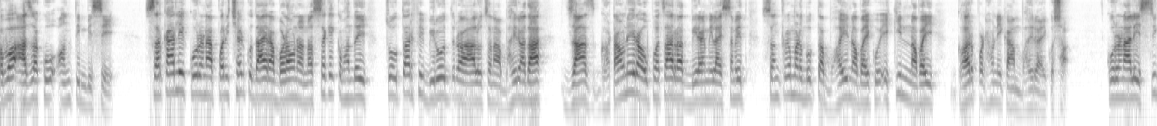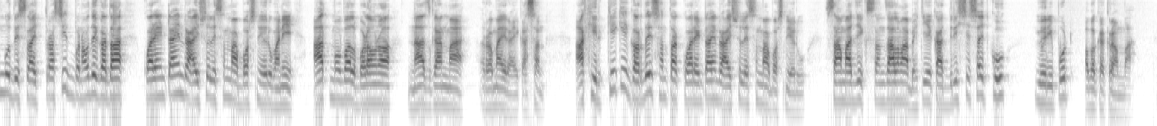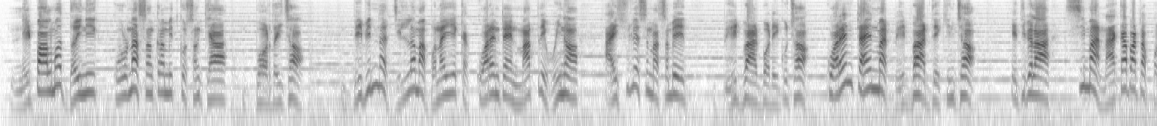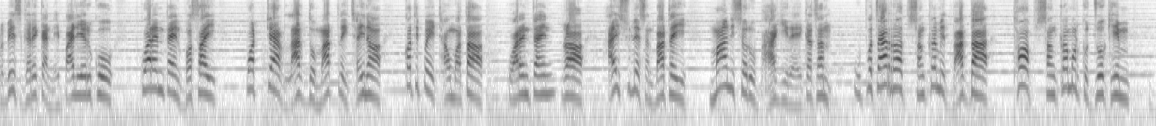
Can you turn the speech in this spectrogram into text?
अब आजको अन्तिम विषय। सरकारले कोरोना परीक्षणको दायरा बढाउन नसकेको भन्दै चौतर्फी विरोध र आलोचना भइरहँदा जाँच घटाउने र उपचाररत बिरामीलाई समेत सङ्क्रमणमुक्त भए नभएको यकिन नभई घर पठाउने काम भइरहेको छ। कोरोनाले सिङ्गो देशलाई त्रसित बनाउँदै गर्दा क्वारेन्टाइन र आइसोलेसनमा बस्नेहरू भने आत्मबल बढाउन नाचगानमा रमाइरहेका छन्। आखिर के के गर्दैछन् त क्वारेन्टाइन र आइसोलेसनमा बस्नेहरू? सामाजिक सञ्जालमा भेटिएका दृश्यसहितको यो रिपोर्ट अबका क्रममा नेपालमा दैनिक कोरोना सङ्क्रमितको सङ्ख्या बढ्दैछ। विभिन्न जिल्लामा बनाइएका क्वारेन्टाइन मात्रै होइन आइसोलेसनमा समेत भिडभाड बढेको छ। क्वारेन्टाइनमा भिडभाड देखिन्छ। यति बेला सीमा नाकाबाट प्रवेश गरेका नेपालीहरूको क्वारेन्टाइन बसाई पट्यार लाग्दो मात्रै छैन। कतिपय ठाउँमा त क्वारेन्टाइन र आइसोलेसनबाटै मानिसहरू भागिरहेका छन्। उपचाररत सङ्क्रमित भाग्दा थप सङ्क्रमणको जोखिम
